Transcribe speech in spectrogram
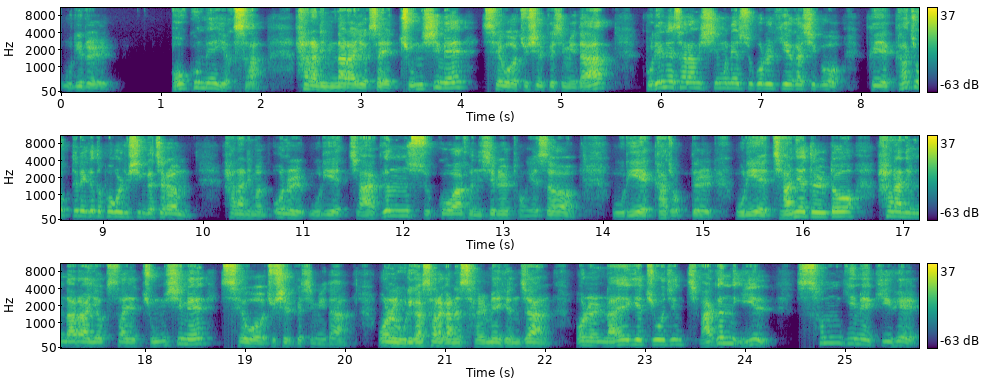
우리를 복음의 역사, 하나님 나라 역사의 중심에 세워 주실 것입니다. 구레네 사람 시몬의 수고를 기억하시고 그의 가족들에게도 복을 주신 것처럼 하나님은 오늘 우리의 작은 수고와 헌신을 통해서 우리의 가족들, 우리의 자녀들도 하나님 나라 역사의 중심에 세워 주실 것입니다. 오늘 우리가 살아가는 삶의 현장, 오늘 나에게 주어진 작은 일, 섬김의 기회,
